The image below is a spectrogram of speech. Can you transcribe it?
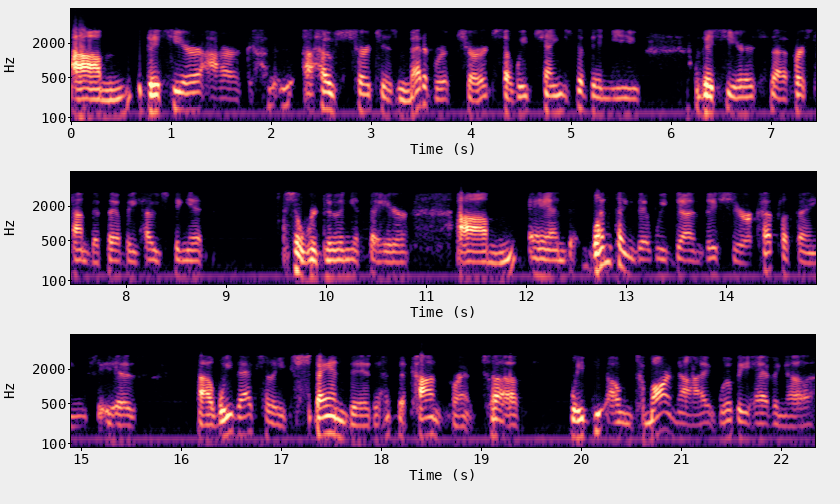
Um, this year, our host church is Meadowbrook Church, so we've changed the venue this year. It's the first time that they'll be hosting it, so we're doing it there. Um, and one thing that we've done this year, a couple of things, is uh, we've actually expanded the conference. Uh, we on tomorrow night we'll be having a,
